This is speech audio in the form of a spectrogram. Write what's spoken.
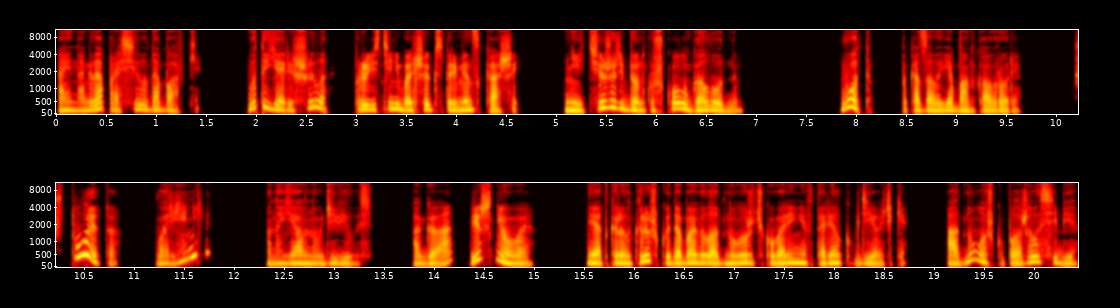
а иногда просила добавки. Вот и я решила провести небольшой эксперимент с кашей. Не идти же ребенку в школу голодным. «Вот», — показала я банку Авроре. «Что это? Варенье?» Она явно удивилась. «Ага, вишневая». Я открыла крышку и добавила одну ложечку варенья в тарелку к девочке, а одну ложку положила себе.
